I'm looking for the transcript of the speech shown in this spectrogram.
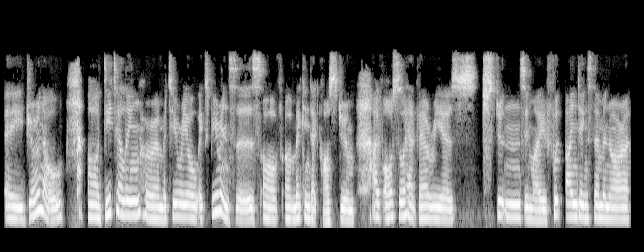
a journal uh, detailing her material experiences of uh, making that costume. I've also had various students in my foot binding seminar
